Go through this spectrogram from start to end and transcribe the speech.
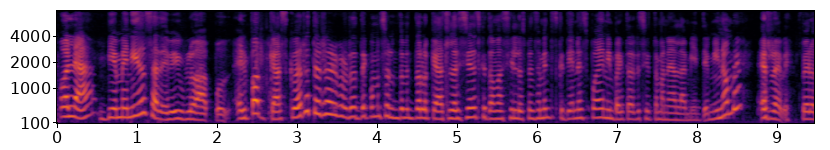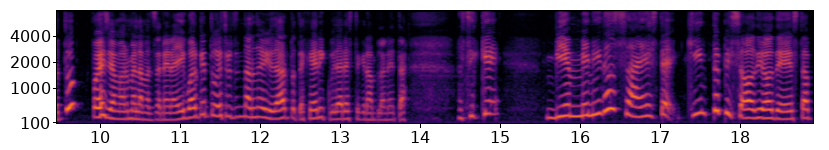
Hola, bienvenidos a The Big Blue Apple, el podcast que va a tratar de recordarte cómo absolutamente todo lo que haces, las decisiones que tomas y los pensamientos que tienes pueden impactar de cierta manera al ambiente. Mi nombre es Rebe, pero tú puedes llamarme la manzanera. Igual que tú, estoy intentando ayudar, proteger y cuidar este gran planeta. Así que, bienvenidos a este quinto episodio de esta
